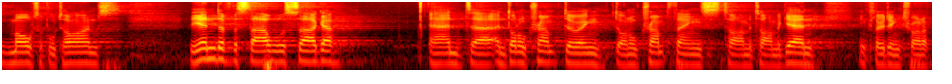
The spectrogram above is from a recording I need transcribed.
multiple times, the end of the Star Wars saga, and, uh, and Donald Trump doing Donald Trump things time and time again, including trying to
